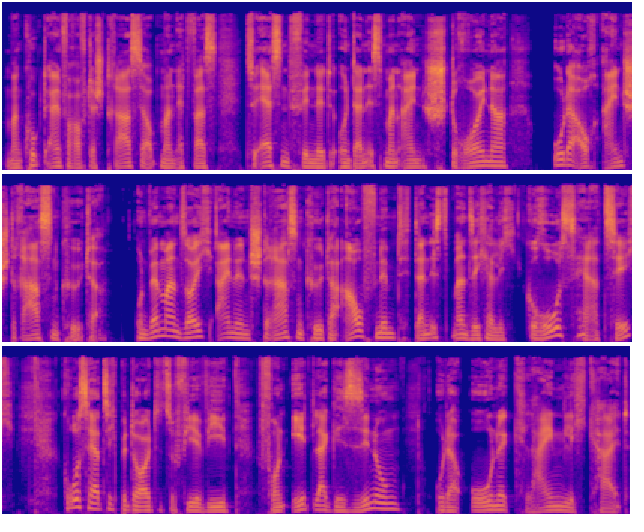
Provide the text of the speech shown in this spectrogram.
man guckt einfach auf der Straße, ob man etwas zu essen findet und dann ist man ein Streuner oder auch ein Straßenköter. Und wenn man solch einen Straßenköter aufnimmt, dann ist man sicherlich großherzig. Großherzig bedeutet so viel wie von edler Gesinnung oder ohne Kleinlichkeit.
